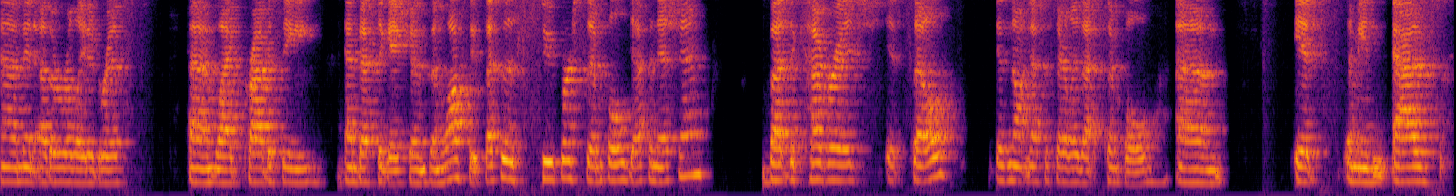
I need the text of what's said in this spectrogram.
um, and other related risks um, like privacy investigations and lawsuits. That's a super simple definition, but the coverage itself is not necessarily that simple. Um, it's, I mean, as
